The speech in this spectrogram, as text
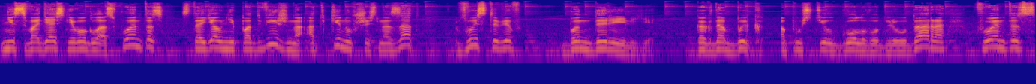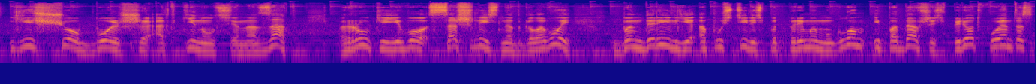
не сводя с него глаз. Фуэнтес стоял неподвижно, откинувшись назад, выставив бандерильи. Когда бык опустил голову для удара, Фуэнтес еще больше откинулся назад, руки его сошлись над головой, Бандерильи опустились под прямым углом и, подавшись вперед, Фуэнтес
